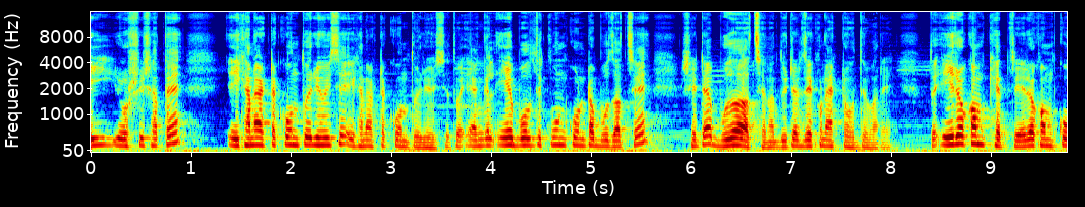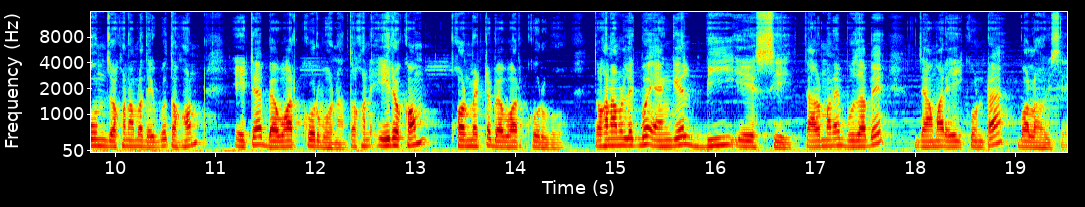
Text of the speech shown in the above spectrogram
এই রশ্মির সাথে এইখানে একটা কোণ তৈরি হয়েছে এখানে একটা কোণ তৈরি হয়েছে তো অ্যাঙ্গেল এ বলতে কোন কোনটা বোঝাচ্ছে সেটা বোঝা যাচ্ছে না। দুইটার যে কোনো একটা হতে পারে। তো এইরকম ক্ষেত্রে, এরকম কোণ যখন আমরা দেখব তখন এটা ব্যবহার করব না। তখন এইরকম ফরম্যাটটা ব্যবহার করব। তখন আমরা লিখব অ্যাঙ্গেল বি এ সি তার মানে বোঝাবে যে আমার এই কোণটা বলা হয়েছে।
